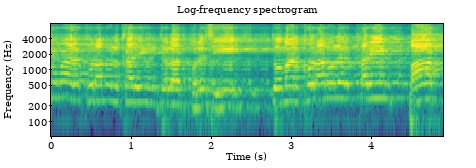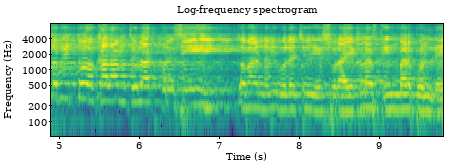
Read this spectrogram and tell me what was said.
তোমার কোরআনুল কারিম তেলাত করেছি, তোমার কোরআনুলের কারিম পাক পবিত্র কালাম তেলাত করেছি। তোমার নবী বলেছে, সূরা ইখলাস তিনবার পড়লে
